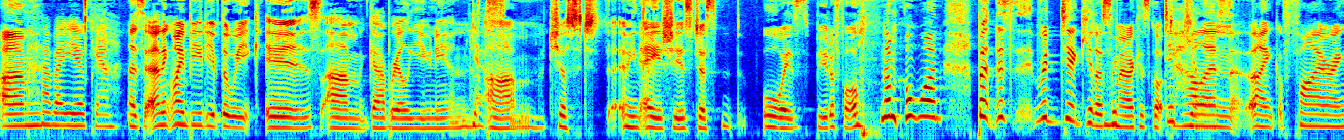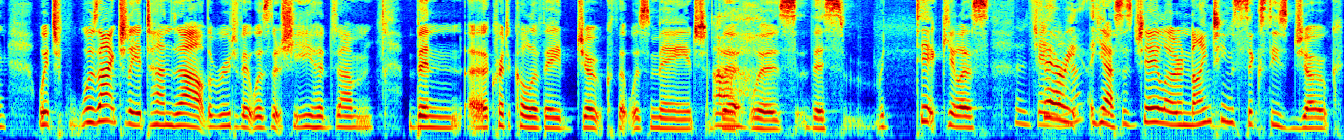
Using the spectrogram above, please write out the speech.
Um, How about you, Cam? That's it. I think my beauty of the week is um, Gabrielle Union. Yes. Um, just, I mean, A, she is just always beautiful, number one. But this ridiculous America's Got Ridiculous. Talent, like firing, which was actually, it turns out, the root of it was that she had um, been uh, critical of a joke that was made that was this ridiculous, Jay very yes, it's Jay Leno 1960s joke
